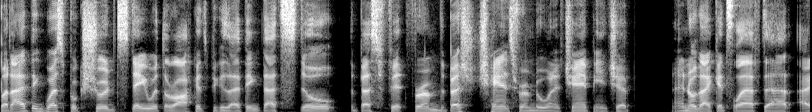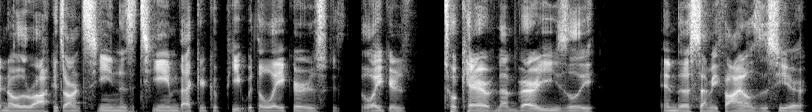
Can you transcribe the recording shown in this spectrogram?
But I think Westbrook should stay with the Rockets because I think that's still the best fit for him, the best chance for him to win a championship. And I know that gets laughed at. I know the Rockets aren't seen as a team that could compete with the Lakers because the Lakers took care of them very easily in the semifinals this year.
